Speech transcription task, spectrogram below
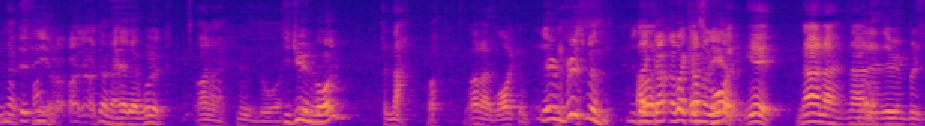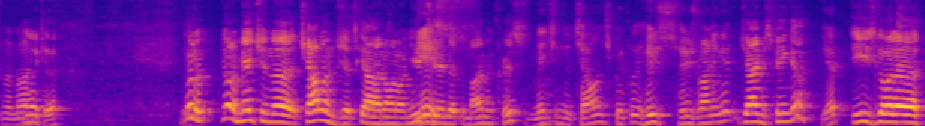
isn't that Uh, funny? I, I don't know how that worked. I know. Neither do I. Did you invite them? No, I don't like them. They're in Brisbane. Did they Oh, come, are they coming here? Yeah. No, no, no. They're, they're in Brisbane. I Okay. Got to got to mention the challenge that's going on on YouTube Yes. at the moment, Chris. mention the challenge quickly. Who's who's running it? James Finger. Yep. He's got a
